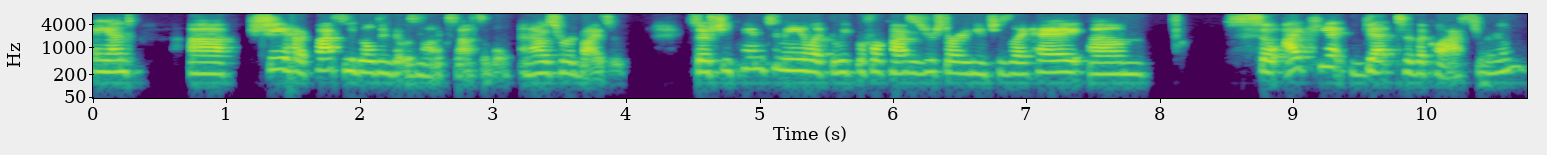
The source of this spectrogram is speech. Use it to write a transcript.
And uh, she had a class in a building that was not accessible. And I was her advisor. So she came to me like the week before classes were starting and she's like, hey, um, so I can't get to the classroom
